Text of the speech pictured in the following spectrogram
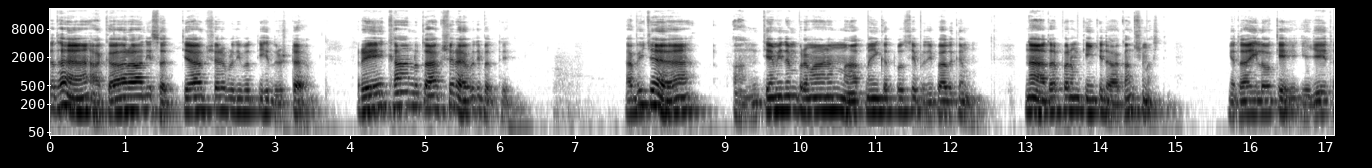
तथा अकारादिसत्याक्षरप्रतिपत्तिः दृष्टा रेखानृताक्षरप्रतिपत्तिः। अपि च अन्त्यमिदं प्रमाणम् आत्मैकत्वस्य प्रतिपादकं न अतः परं किञ्चित् आकाङ्क्षमस्ति। यथा हि लोके यजेत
